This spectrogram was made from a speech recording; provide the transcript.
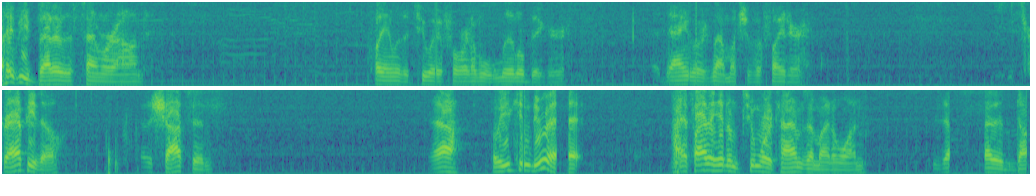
Might be better this time around. Playing with a two-way forward, I'm a little bigger. Dangler's not much of a fighter. Scrappy though. Got his shots in. Yeah. Oh, you can do it. If I'd have hit him two more times, I might have won. He's at a dunk.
